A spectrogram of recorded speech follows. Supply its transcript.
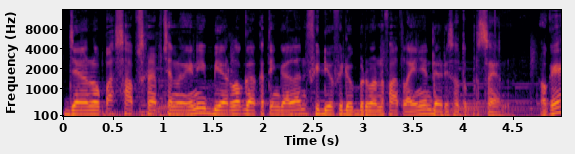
jangan lupa subscribe channel ini biar lo gak ketinggalan video-video bermanfaat lainnya dari 1%. Oke? Okay?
